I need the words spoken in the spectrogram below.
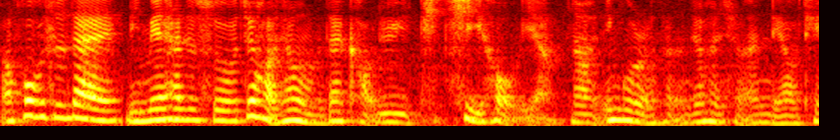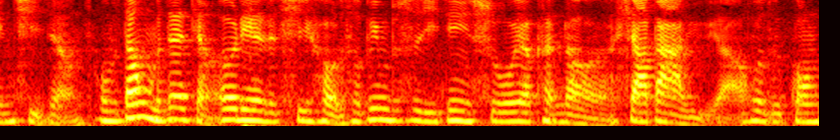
啊，霍布斯在里面他就说，就好像我们在考虑气候一样。那英国人可能就很喜欢聊天气这样子。我们当我们在讲恶劣的气候的时候，并不是一定说要看到下大雨啊，或者光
